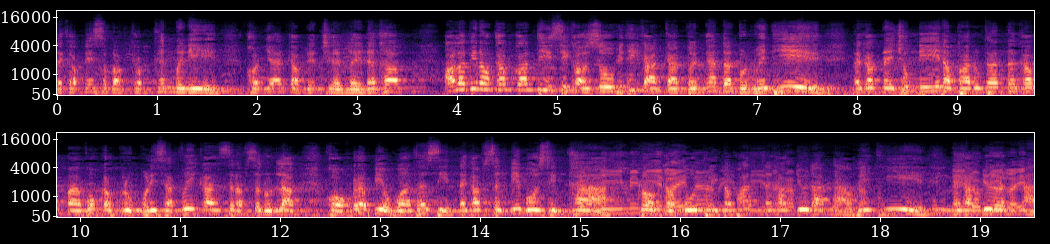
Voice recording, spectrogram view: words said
นะครับในสำหรับคำขึ้นมือนีขออนุญาตกับเรียนเชิญเลยนะครับ เอาละพี่น้องครับก่อนที่สิเข้าสู่พิธีการการเปิดงานด้านบนเวทีนะครับในช่วงนี้นำพาทุกท่านนะครับ มาพบกับกลุ่มบริษัทผู้ให้การสนับสนุนหลักของระเบียบวาทศิลป์นะครับซึ่งมีบูธสินค้าพร้อมกับบูธผลิตภัณฑ์นะครับอยู่ด้านหน้าเวทีนะครับอยู่ด้านอ่า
